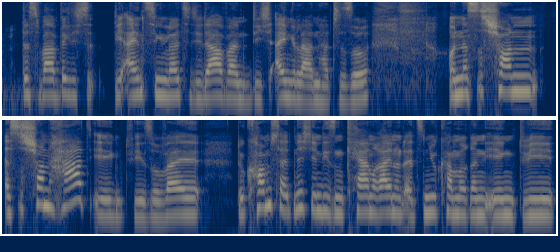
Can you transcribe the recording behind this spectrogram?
das war wirklich die einzigen Leute, die da waren, die ich eingeladen hatte, so. Und es ist schon, es ist schon hart irgendwie so, weil du kommst halt nicht in diesen Kern rein und als Newcomerin irgendwie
